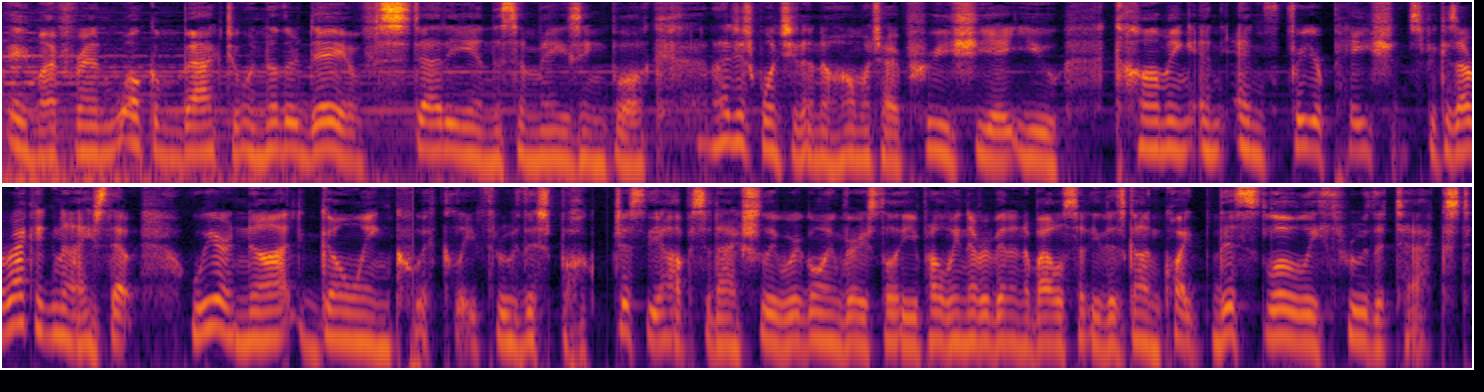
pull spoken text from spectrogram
Hey, my friend, welcome back to another day of study in this amazing book. And I just want you to know how much I appreciate you coming and, and for your patience because I recognize that we are not going quickly through this book. Just the opposite, actually. We're going very slowly. You've probably never been in a Bible study that's gone quite this slowly through the text.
